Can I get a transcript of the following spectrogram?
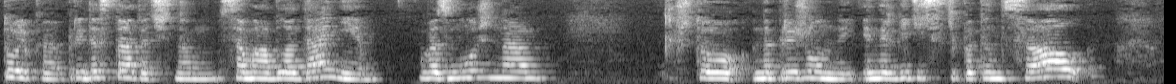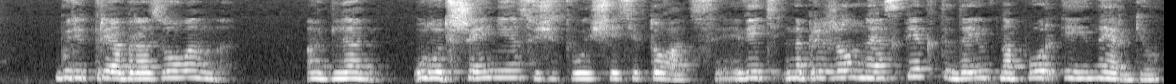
Только при достаточном самообладании возможно, что напряженный энергетический потенциал будет преобразован для улучшение существующей ситуации. Ведь напряженные аспекты дают напор и энергию,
